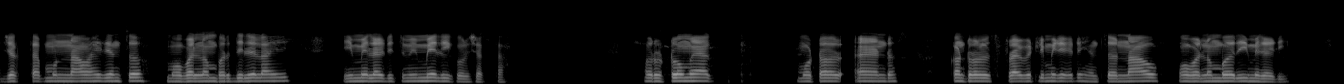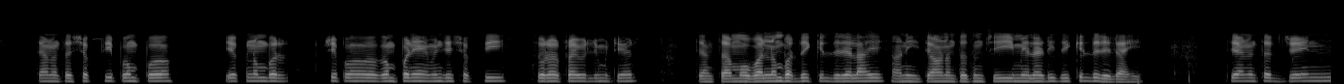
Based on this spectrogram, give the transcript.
जगताप म्हणून नाव आहे त्यांचं. मोबाईल नंबर दिलेला आहे. ईमेल आय डी तुम्ही मेलही करू शकता. Rotomac motor and controls private limited यांचं नाव mobile number email I D त्यानंतर शक्ती पंप एक नंबरची प कंपनी आहे म्हणजे शक्ती सोलर प्रायव्हेट लिमिटेड त्यांचा मोबाईल नंबर देखील दिलेला आहे आणि त्यानंतर तुमची ईमेल आय डी देखील दिलेली आहे. त्यानंतर Jain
